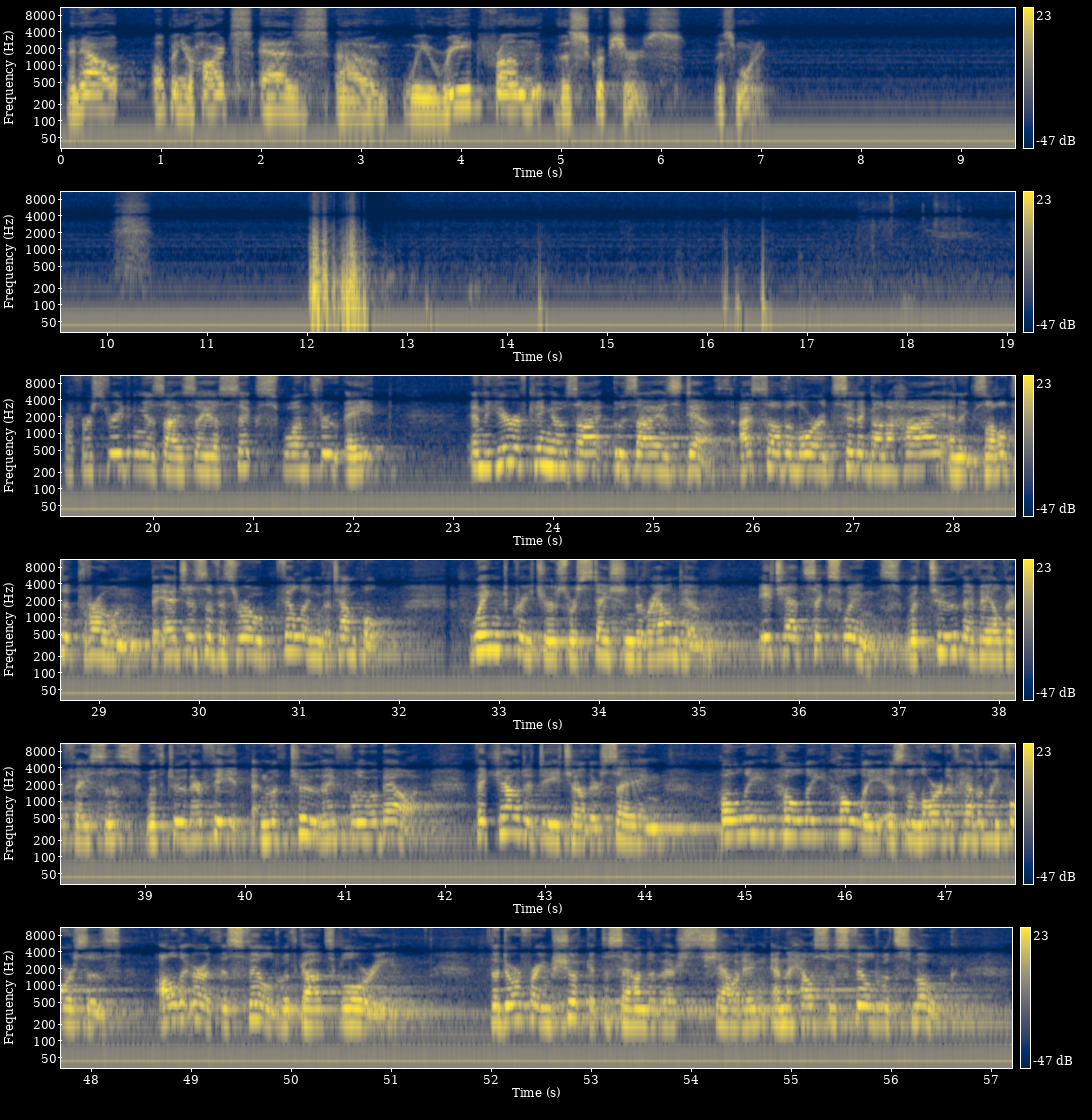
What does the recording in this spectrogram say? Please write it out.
And now open your hearts as uh, we read from the scriptures this morning. Our first reading is Isaiah 6, 1 through 8. In the year of King Uzziah's death, I saw the Lord sitting on a high and exalted throne, the edges of his robe filling the temple. Winged creatures were stationed around him. Each had six wings. With two they veiled their faces, with two their feet, and with two they flew about. They shouted to each other, saying, Holy, holy, holy is the Lord of heavenly forces. All the earth is filled with God's glory. The doorframe shook at the sound of their shouting, and the house was filled with smoke.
